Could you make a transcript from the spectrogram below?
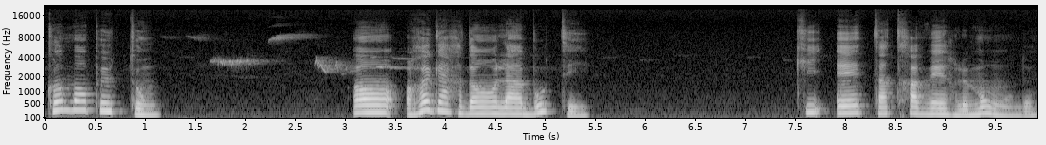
Comment peut-on, en regardant la beauté, qui est à travers le monde.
